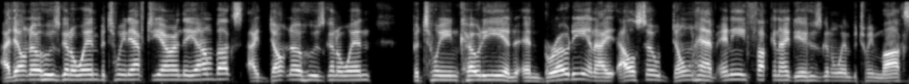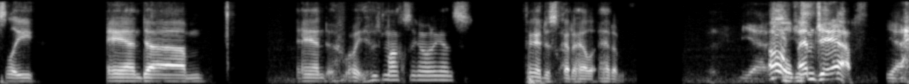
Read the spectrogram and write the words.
I don't know who's going to win between FTR and the Young Bucks. I don't know who's going to win between Cody and, and Brodie. And I also don't have any fucking idea who's going to win between Moxley and um and wait, who's Moxley going against? I think I just got to hit him. Yeah. Oh, just- MJF. Yeah.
